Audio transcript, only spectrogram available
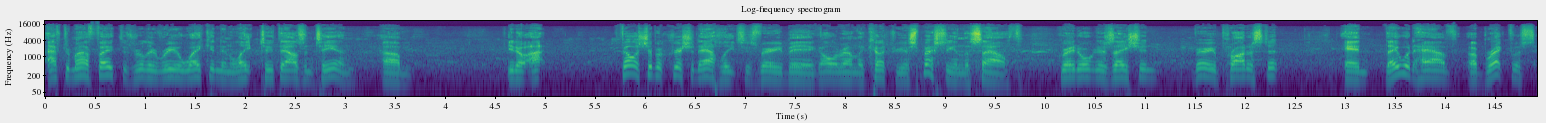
After my faith was really reawakened in late 2010, um, you know, I, Fellowship of Christian Athletes is very big all around the country, especially in the South. Great organization, very Protestant, and they would have a breakfast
